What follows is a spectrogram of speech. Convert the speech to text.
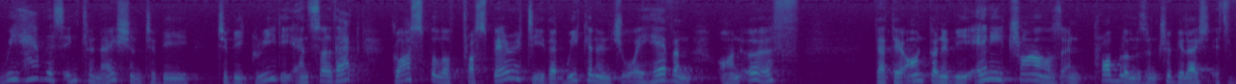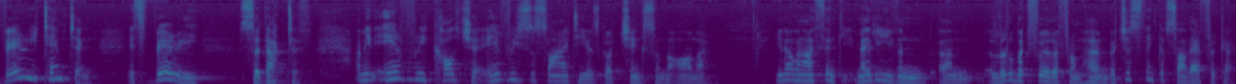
we have this inclination to be, to be greedy. And so that gospel of prosperity, that we can enjoy heaven on earth, that there aren't going to be any trials and problems and tribulations, it's very tempting. It's very seductive. I mean, every culture, every society has got chinks in the armor. You know, when I think maybe even um, a little bit further from home, but just think of South Africa.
